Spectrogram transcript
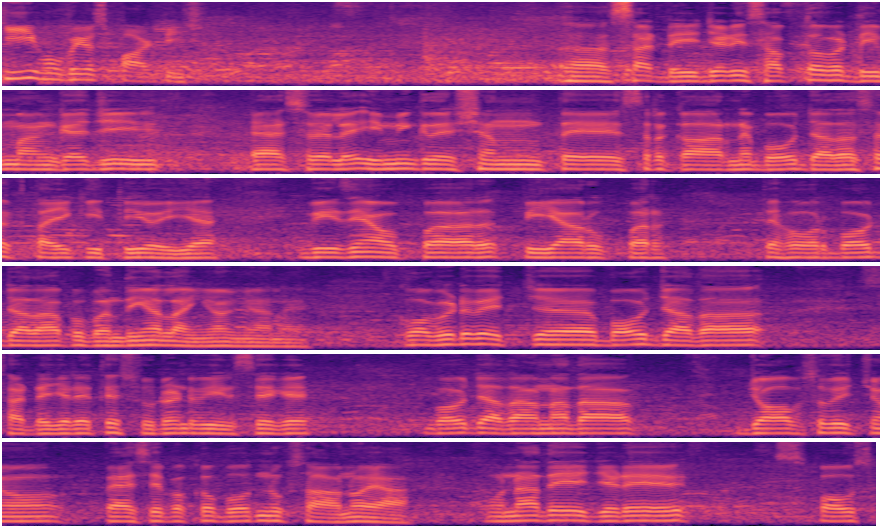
ਕੀ ਹੋਵੇ ਉਸ ਪਾਰਟੀ 'ਚ? ਅ, ਸਾਡੀ ਜਿਹੜੀ ਸਭ ਤੋਂ ਵੱਡੀ ਮੰਗ ਹੈ ਜੀ ਇਸ ਵੇਲੇ ਇਮੀਗ੍ਰੇਸ਼ਨ ਤੇ ਸਰਕਾਰ ਨੇ ਬਹੁਤ ਜ਼ਿਆਦਾ ਸਖਤਾਈ ਕੀਤੀ ਹੋਈ ਹੈ। ਵੀਜ਼ਿਆਂ ਉੱਪਰ ਪੀਆਰ ਉੱਪਰ ਤੇ ਹੋਰ ਬਹੁਤ ਜ਼ਿਆਦਾ ਪਾਬੰਦੀਆਂ ਲਾਈਆਂ ਹੋਈਆਂ ਨੇ। ਕੋਵਿਡ ਵਿੱਚ ਬਹੁਤ ਜ਼ਿਆਦਾ ਸਾਡੇ ਜਿਹੜੇ ਇੱਥੇ ਸਟੂਡੈਂਟ ਵੀਰ ਸੀਗੇ, ਬਹੁਤ ਜ਼ਿਆਦਾ ਉਹਨਾਂ ਦਾ ਜੌਬਸ ਵਿੱਚੋਂ ਪੈਸੇ ਪੱਖੋਂ ਬਹੁਤ ਨੁਕਸਾਨ ਹੋਇਆ। ਉਹਨਾਂ ਦੇ ਜਿਹੜੇ ਸਪਾਊਸ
